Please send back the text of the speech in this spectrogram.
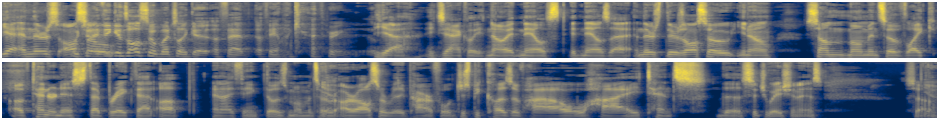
Yeah, and there's also Which I think it's also much like a a, fa- a family gathering. Yeah, exactly. No, it nails it nails that. And there's there's also you know some moments of like of tenderness that break that up, and I think those moments are yeah. are also really powerful just because of how high tense the situation is. So. Yeah.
